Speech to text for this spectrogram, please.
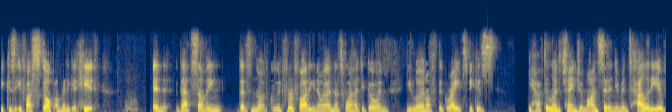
because if I stop, I'm going to get hit. And that's something that's not good for a fighter, you know, and that's why I had to go and you learn off the greats because you have to learn to change your mindset and your mentality of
